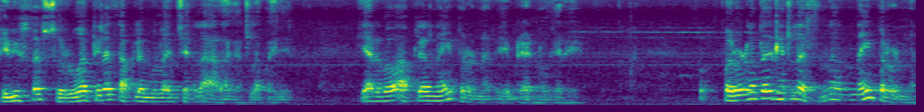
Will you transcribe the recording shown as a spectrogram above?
त्यांनी सुद्धा सुरुवातीलाच आपल्या मुलांच्या ह्याला आळा घातला पाहिजे. की अरे बाबा आपल्याला नाही परवडणार हे ब्रँड वगैरे. परवडलं तर घेतलं असतं ना नाही परवडणार.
